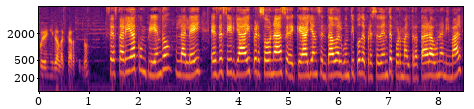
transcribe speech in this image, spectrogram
pueden ir a la cárcel, ¿no? ¿Se estaría cumpliendo la ley? Es decir, ya hay personas eh, que hayan sentado algún tipo de precedente por maltratar a un animal.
